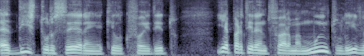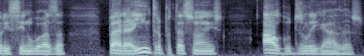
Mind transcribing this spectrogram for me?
a distorcerem aquilo que foi dito e a partirem de forma muito livre e sinuosa para interpretações algo desligadas.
